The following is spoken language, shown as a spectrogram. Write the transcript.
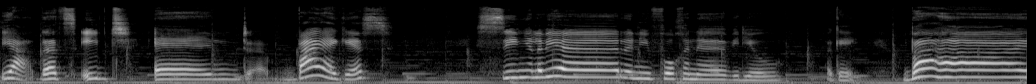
Yeah that's it and uh, bye i guess. Sien julle weer in die volgende video. Okay. Bye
